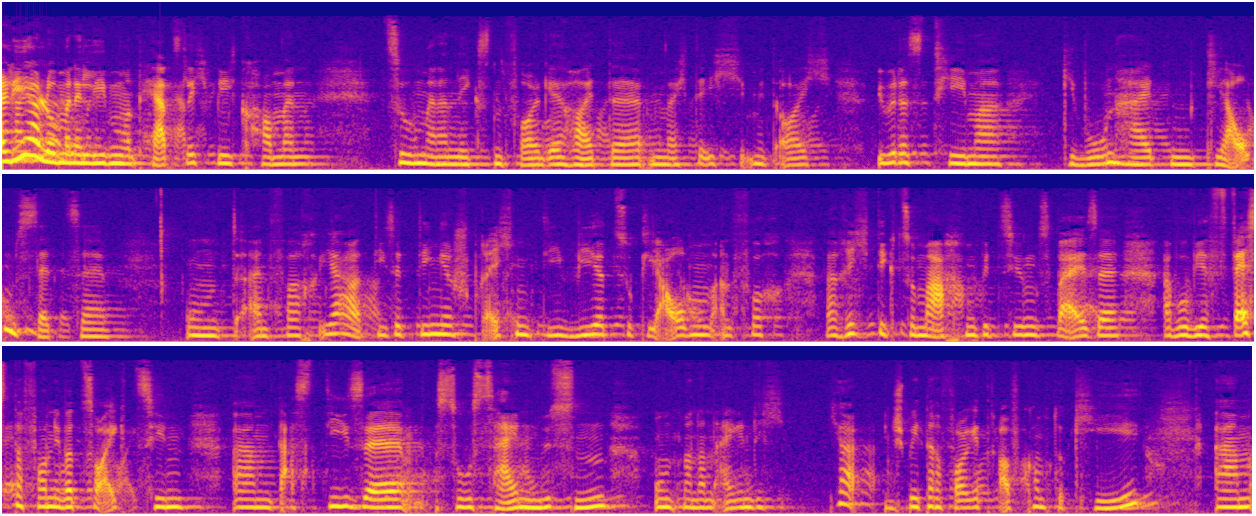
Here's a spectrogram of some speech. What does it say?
Hallo, meine Lieben und herzlich willkommen zu meiner nächsten Folge. Heute möchte ich mit euch über das Thema Gewohnheiten, Glaubenssätze und einfach ja diese Dinge sprechen, die wir zu glauben einfach richtig zu machen, beziehungsweise äh, wo wir fest davon überzeugt sind, ähm, dass diese so sein müssen und man dann eigentlich ja, in späterer Folge draufkommt, okay, ähm,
